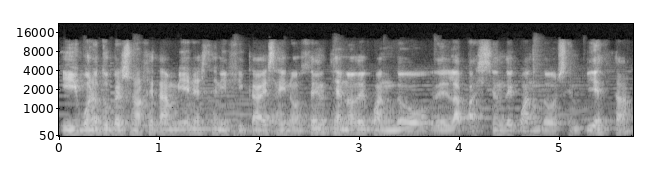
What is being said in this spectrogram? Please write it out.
Y bueno, tu personaje también escenifica esa inocencia, ¿no? De cuando, de la pasión de cuando se empieza.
